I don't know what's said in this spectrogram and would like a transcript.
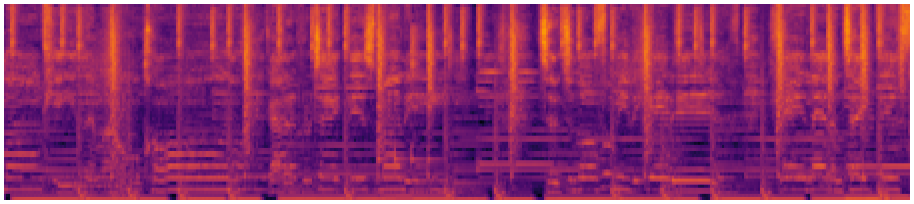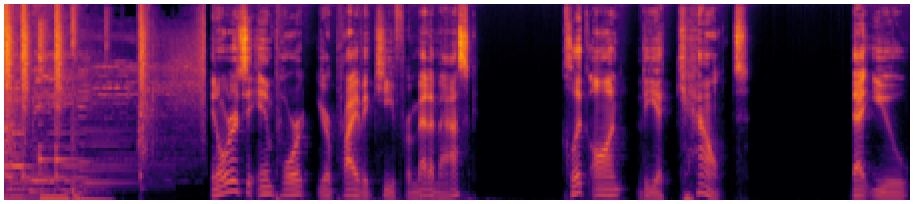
my own keys and my own. Gotta protect this money. Took too long for me to get it. Can't let them take this from me. In order to import your private key from MetaMask, click on the account that you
